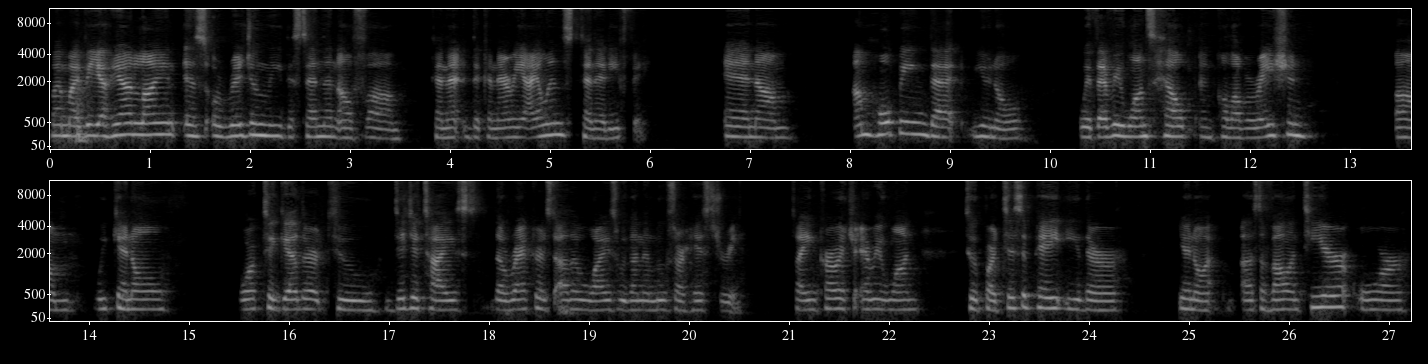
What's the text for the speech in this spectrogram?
but my Villarreal line is originally descendant of um, Can- the Canary Islands, Tenerife. And um, I'm hoping that, you know, with everyone's help and collaboration, um, we can all work together to digitize the records. Otherwise, we're going to lose our history. So I encourage everyone to participate either, you know, as a volunteer or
